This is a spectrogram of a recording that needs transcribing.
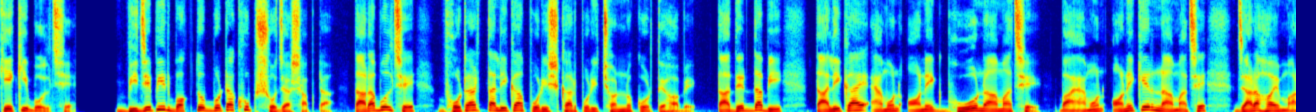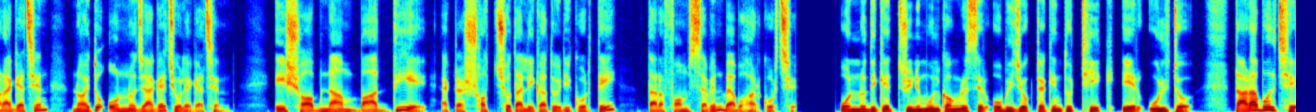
কে কি বলছে। বিজেপির বক্তব্যটা খুব সোজা সাপটা। তারা বলছে, ভোটার তালিকা পরিষ্কার পরিচ্ছন্ন করতে হবে। তাদের দাবি, তালিকায় এমন অনেক ভুয়ো নাম আছে বা এমন অনেকের নাম আছে যারা হয় মারা গেছেন, নয়তো অন্য জায়গায় চলে গেছেন। এই সব নাম বাদ দিয়ে একটা স্বচ্ছ তালিকা তৈরি করতেই তারা ফর্ম সেভেন ব্যবহার করছে। অন্যদিকে তৃণমূল কংগ্রেসের অভিযোগটা কিন্তু ঠিক এর উল্টো। তারা বলছে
